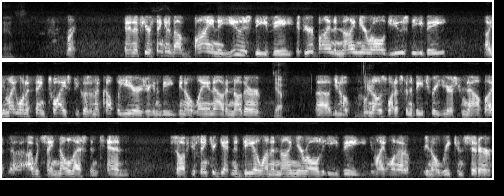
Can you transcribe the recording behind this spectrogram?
Yeah. Right. And if you're thinking about buying a used EV, if you're buying a nine-year-old used EV, uh, you might want to think twice because in a couple of years you're going to be, you know, laying out another. Yeah. Uh, you know, who knows what it's going to be three years from now? But uh, I would say no less than ten. So if you think you're getting a deal on a nine-year-old EV, you might want to, you know, reconsider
